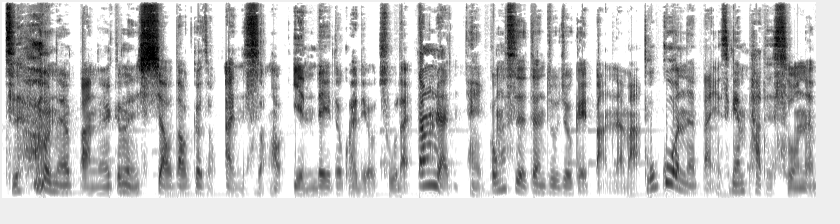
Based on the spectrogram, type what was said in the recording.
之后呢，绑呢根本笑到各种暗爽，哦，眼泪都快流出来。当然，嘿，公司的赞助就给绑了嘛。不过呢，绑也是跟 Pat 说呢，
